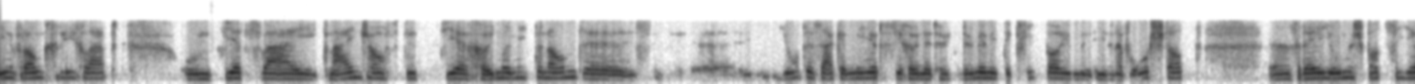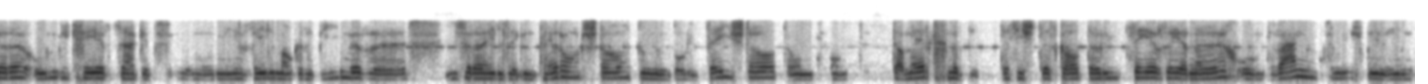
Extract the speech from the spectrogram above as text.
in Frankreich lebt. Und die zwei Gemeinschaften, die können miteinander. Äh, Juden sagen mir, sie können heute nicht mehr mit der Kippa in, in einer Vorstadt äh, frei rumspazieren. Umgekehrt sagen mir viele Maghrebiner, äh, Israel sei ein Terrorstaat und ein Polizeistaat und, und da merkt man, das, ist, das geht den Leuten sehr, sehr nahe. Und wenn zum Beispiel in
